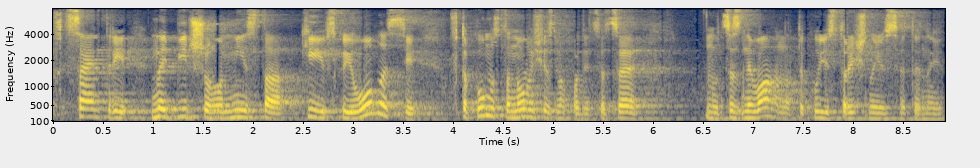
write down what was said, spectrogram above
в центрі найбільшого міста Київської області в такому становищі знаходиться. Це ну, це зневага над такою історичною святиною.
